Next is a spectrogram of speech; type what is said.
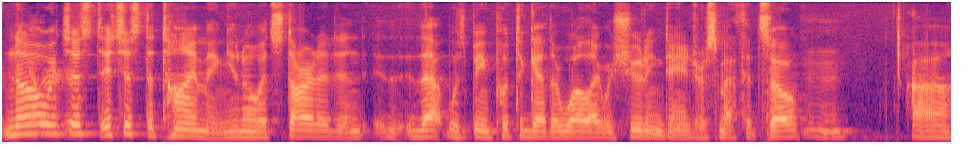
no? It just it's just the timing. You know, it started and that was being put together while I was shooting Dangerous Method. So. Mm-hmm. Uh,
